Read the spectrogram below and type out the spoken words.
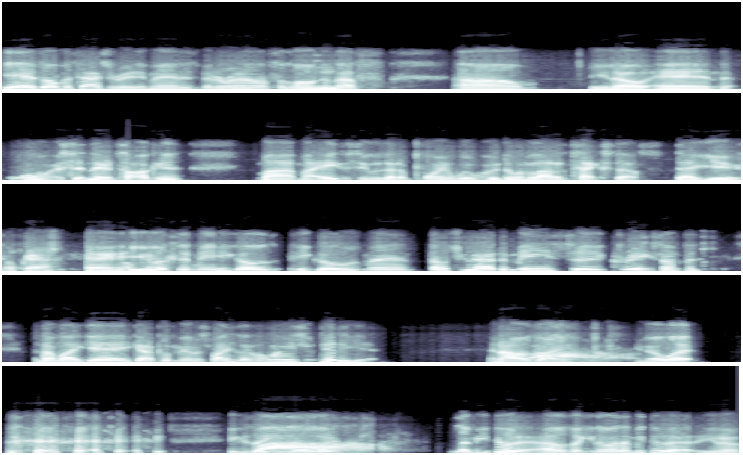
Yeah, it's oversaturated, man. It's been Mhm. around for long Mhm. enough. Um, you know, and when we were sitting there talking, my my agency was at a point where we were doing a lot of tech stuff that year. Okay. And he looks at me he goes, he goes, man, don't you have the means to create something? And I'm like, yeah. He got to put me on the spot. He's like, well, why ain't you did it yet? And I was like, you know what? He's like, you know what? Let me do that. I was like, you know what? Let me do that. You know.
